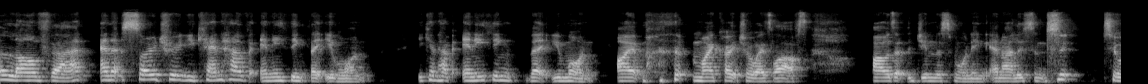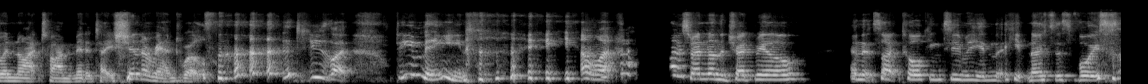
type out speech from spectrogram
love that. And it's so true. You can have anything that you want. You can have anything that you want. I my coach always laughs. I was at the gym this morning and I listened to, to a nighttime meditation around wealth. She's like, What Do you mean? I'm like, I was running on the treadmill and it's like talking to me in the hypnosis voice.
